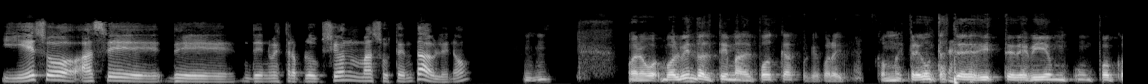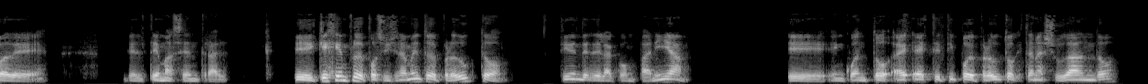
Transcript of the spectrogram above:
y eso hace de, nuestra producción más sustentable, ¿no? Bueno, volviendo al tema del podcast, porque por ahí con mis preguntas te, te desvié un, poco de, del tema central. Eh, ¿Qué ejemplo de posicionamiento de producto tienen desde la compañía eh, en cuanto a este tipo de productos que están ayudando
